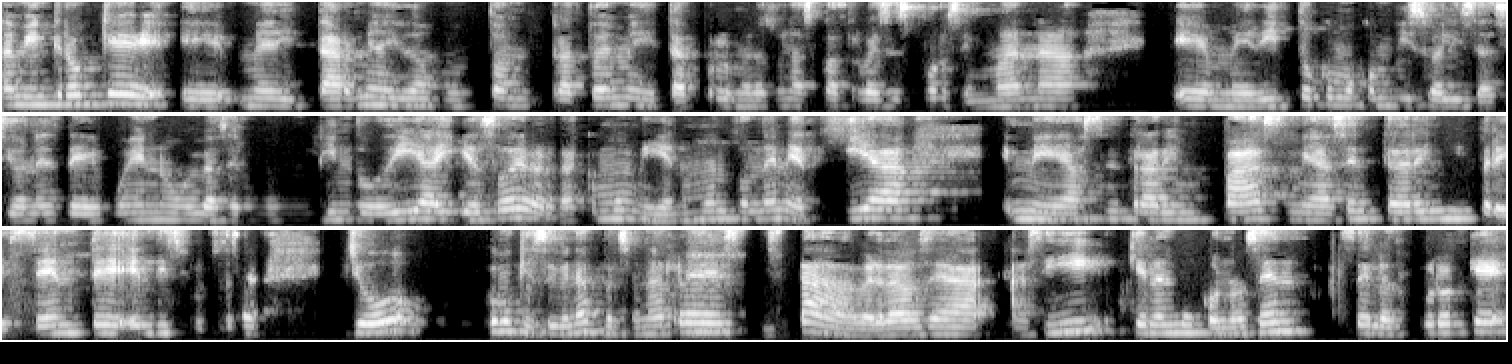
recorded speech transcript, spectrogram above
también creo que eh, meditar me ayuda un montón. Trato de meditar por lo menos unas cuatro veces por semana. Eh, medito como con visualizaciones de, bueno, voy a ser un lindo día y eso de verdad como me llena un montón de energía, me hace entrar en paz, me hace entrar en mi presente, el disfrute. O sea, yo como que soy una persona resistada, ¿verdad? O sea, así quienes me conocen, se los juro que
